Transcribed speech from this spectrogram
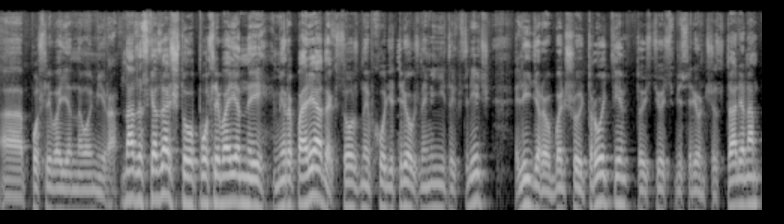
э, послевоенного мира. Надо сказать, что послевоенный миропорядок, созданный в ходе трех знаменитых встреч – лидеров Большой Тройки, то есть Иосифа Виссарионовича Сталина,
